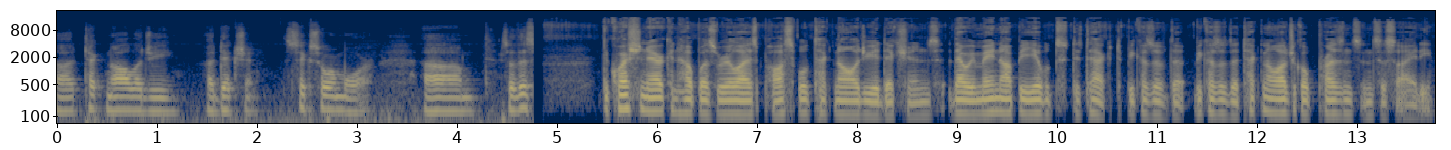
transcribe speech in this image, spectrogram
uh, technology addiction, six or more. Um, so this. The questionnaire can help us realize possible technology addictions that we may not be able to detect because of the because of the technological presence in society.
